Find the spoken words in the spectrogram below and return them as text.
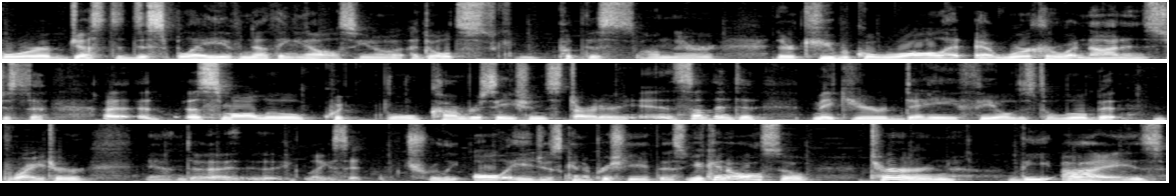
for just a display, if nothing else. You know, adults can put this on their their cubicle wall at, at work or whatnot, and it's just a, a, a small little quick little conversation starter. It's something to make your day feel just a little bit brighter. And uh, like I said, truly all ages can appreciate this. You can also turn the eyes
